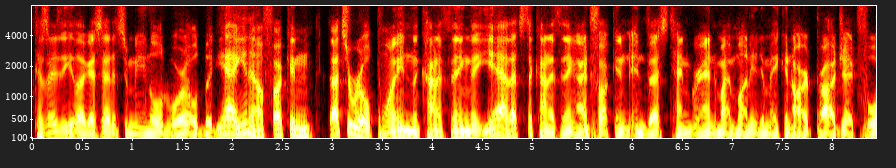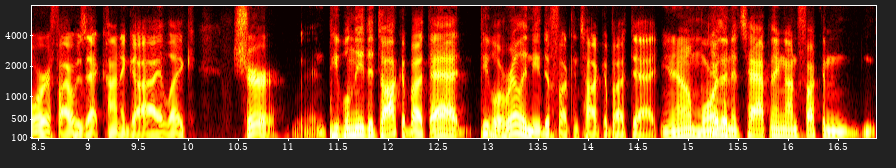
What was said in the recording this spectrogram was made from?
because i like i said it's a mean old world. But yeah you know fucking that's a real point and the kind of thing that yeah that's the kind of thing i'd fucking invest 10 grand of my money to make an art project for if i was that kind of guy. Like sure people need to talk about that people really need to fucking talk about that you know more than it's happening on fucking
